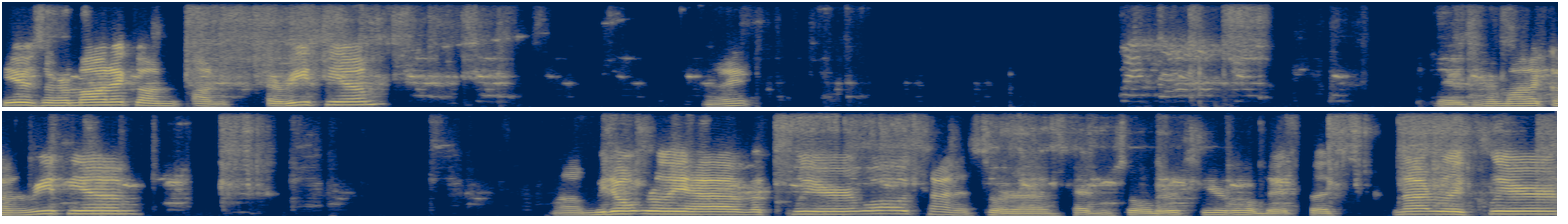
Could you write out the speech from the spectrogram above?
Here's the harmonic on, on Ethereum. Right. There's a harmonic on Ethereum. Um, we don't really have a clear, well, kind of sort of head and shoulders here a little bit, but not really clear.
